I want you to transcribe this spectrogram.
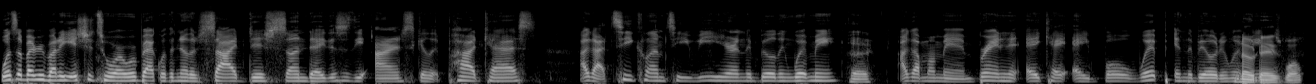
What's up, everybody? It's Shator. We're back with another Side Dish Sunday. This is the Iron Skillet Podcast. I got T Clem TV here in the building with me. Hey. I got my man Brandon, aka Bull Whip, in the building with me. No me. days woke.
